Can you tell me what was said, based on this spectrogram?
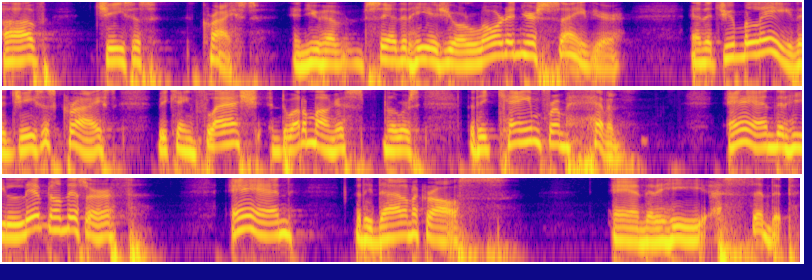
of Jesus Christ. And you have said that He is your Lord and your Savior, and that you believe that Jesus Christ became flesh and dwelt among us. In other words, that He came from heaven, and that He lived on this earth, and that He died on a cross and that he ascended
